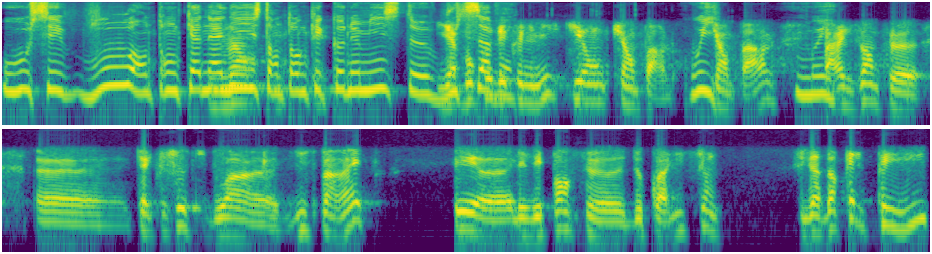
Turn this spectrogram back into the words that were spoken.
ou c'est vous, en tant qu'analyste, en tant qu'économiste, vous Il y a beaucoup d'économistes qui en, qui en parlent. Oui. Qui en parlent. Par exemple, euh, quelque chose qui doit euh, disparaître, c'est les dépenses de coalition. C'est-à-dire, dans quel pays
